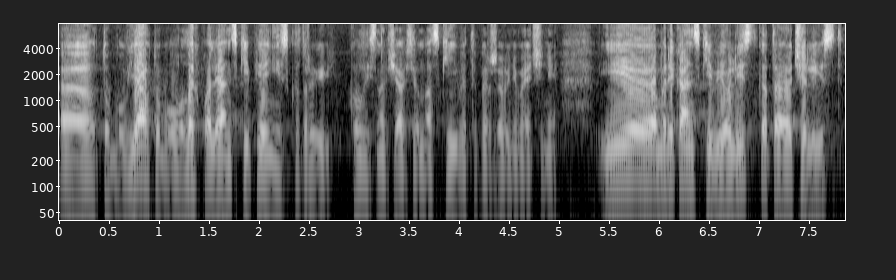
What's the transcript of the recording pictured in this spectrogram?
Е, То був я, то був Олег Полянський, піаніст, який колись навчався у нас в Києві, тепер живе в Німеччині. І американський віолістка та челіст.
